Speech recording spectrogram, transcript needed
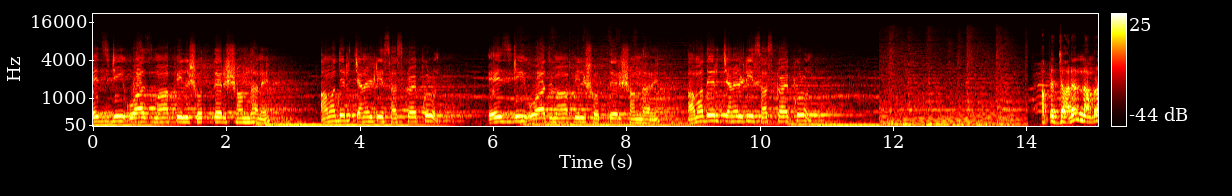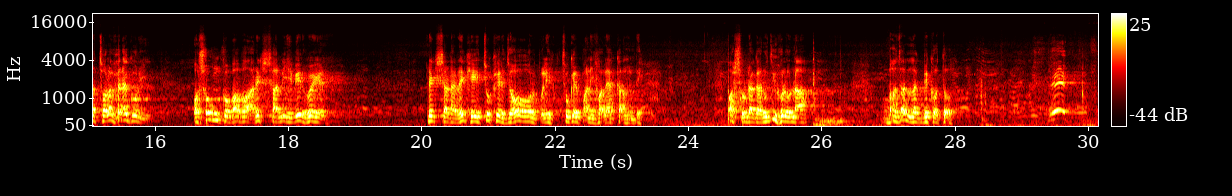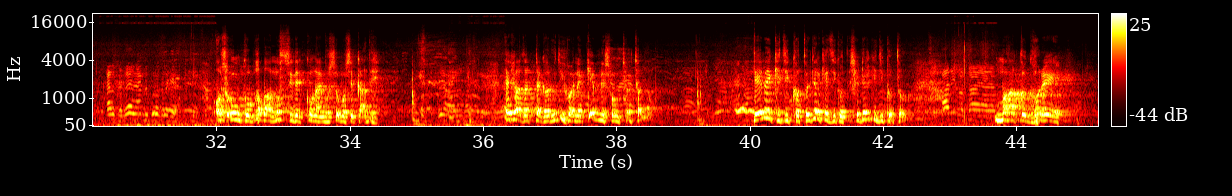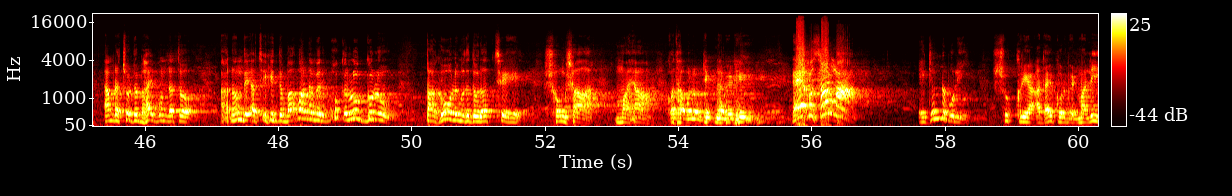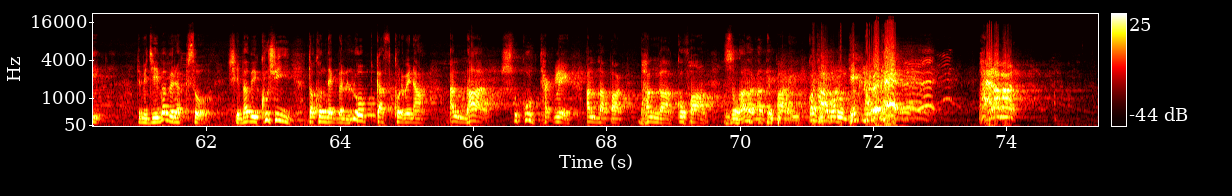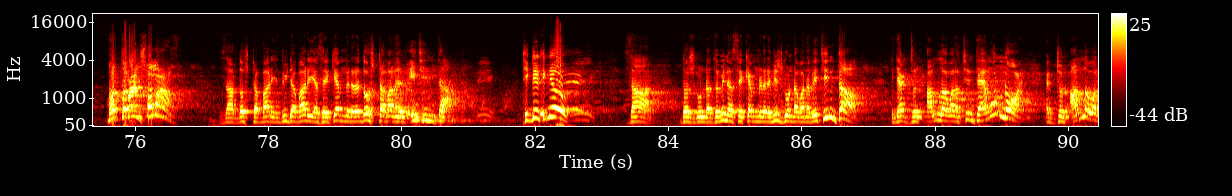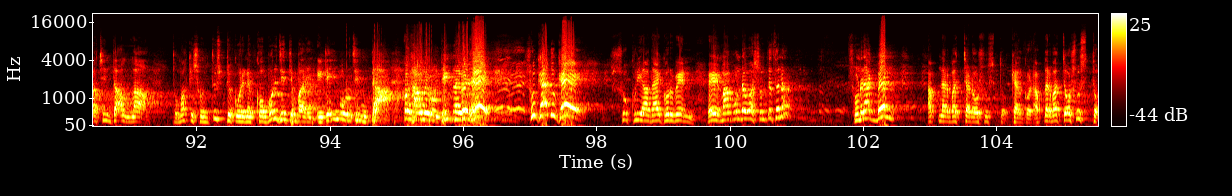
HD ওয়াজ মাহফিল সত্যের সন্ধানে আমাদের চ্যানেলটি সাবস্ক্রাইব করুন। এইচডি ওয়াজ মাহফিল সত্যের সন্ধানে আমাদের চ্যানেলটি সাবস্ক্রাইব করুন। আপনি জানেন না, আমরা চলাফেরা করি। অসংখ্য বাবা রিক্সা নিয়ে বের হয়ে রিক্সাটা রেখে চোখের জল পলে চোখের পানি ফেলে কান্দে। পাঁচশো টাকা রুজি হলো না। বাজার লাগবে কত? অসংখ্য বাবা মসজিদের কোনায় বসে বসে কাঁদে। এক হাজার টাকা রুজি হয় না, কেমনি সংসার চালাবো? তেলের কেজি কত, এটার কেজি কত, সেটার কেজি কত? মা তো ঘরে, আমরা ছোট ভাই বোনরা তো আনন্দে আছি, কিন্তু বাবা নামের বোকা লোকগুলো পাগল মতো দৌড়াচ্ছে। সংসার, মায়া, কথা বলো ঠিক না বেঠি? এই জন্য বলি শুক্রিয়া আদায় করবেন, মালিক। তুমি যেভাবে রাখছো সেভাবে খুশি। তখন দেখবেন লোভ কাজ করবে না। আল্লাহর শুকুর থাকলে আল্লাহ পাক ভাঙ্গা কোফাল জোড়া লাগাতে পারে। কথা বলুন, ঠিক ভাইয়ের আমার, বর্তমান সমাজ, যার দশটা বাড়ি, দুইটা বাড়ি আছে, কেমনে দশটা বানাবে এই চিন্তা। ঠিক নেই ঠিক নেই যার দশ ঘণ্টা জমিন আছে, কেমনে বিশ ঘণ্টা বানাবে? চিন্তা। কিন্তু একজন আল্লাহওয়ালা চিন্তা এমন নয়, একজন আল্লাহওয়ালা চিন্তা আল্লাহ, তোমাকে সন্তুষ্ট করে না, কবর যেতে পারে, এটাই বড় চিন্তা। কথা বলো, ঠিক না সুখে দুঃখে? শুক্রিয়া আদায় করবেন। এ, মা বোনটা শুনতেছে না? শুনে রাখবেন, আপনার বাচ্চাটা অসুস্থ, খেয়াল করেন আপনার বাচ্চা অসুস্থ।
